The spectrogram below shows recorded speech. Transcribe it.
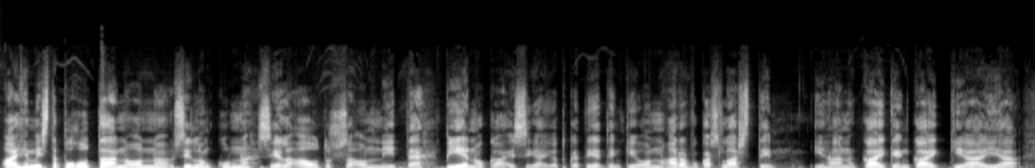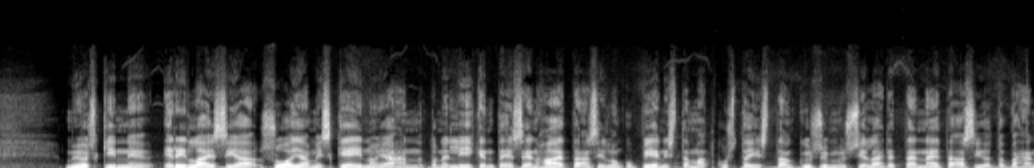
Aihe, mistä puhutaan, on silloin, kun siellä autossa on niitä pienokaisia, jotka tietenkin on arvokas lasti ihan kaiken kaikkiaan. Ja myöskin erilaisia suojaamiskeinojahan tuonne liikenteeseen haetaan silloin, kun pienistä matkustajista on kysymys ja lähdetään näitä asioita vähän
